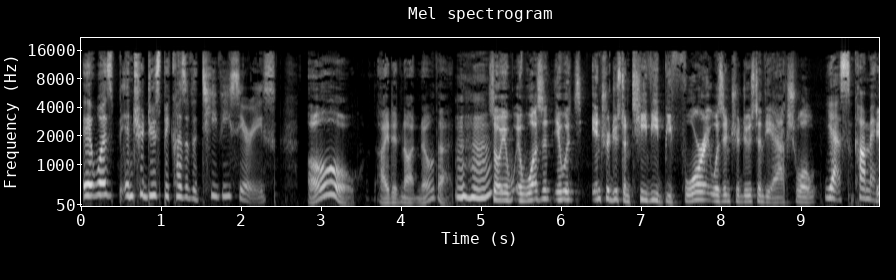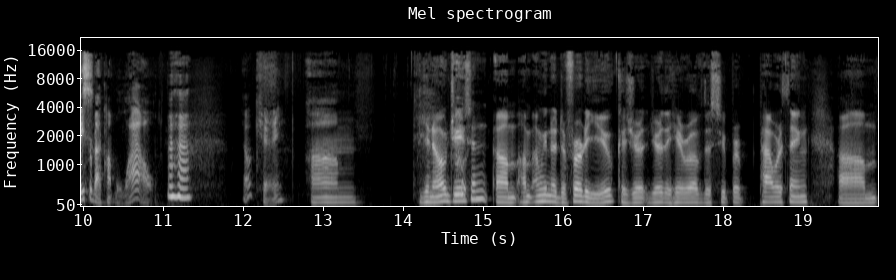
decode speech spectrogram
It was introduced because of the TV series. Oh, I did not know that. Mm-hmm. So it, it wasn't. It was introduced on TV before it was introduced in the actual Yes, comics. paperback. com- Wow. Mm-hmm. Okay. Um. You know, Jason, um, I'm, I'm going to defer to you because you're you're the hero of the superpower thing. Um,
